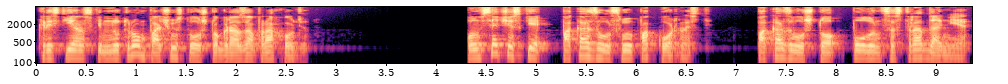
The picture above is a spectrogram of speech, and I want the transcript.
крестьянским нутром почувствовал, что гроза проходит. Он всячески показывал свою покорность, показывал, что полон сострадания,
